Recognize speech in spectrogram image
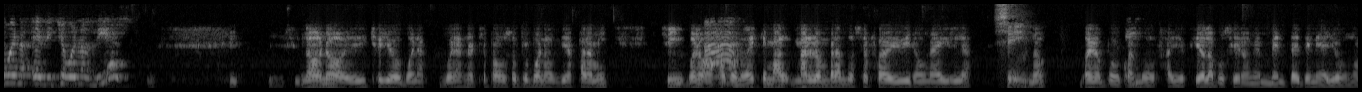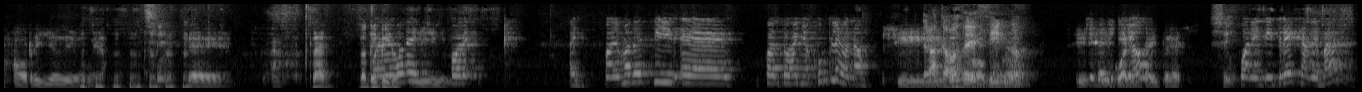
Bueno, he dicho buenos días. No, no, he dicho yo buenas, buenas noches para vosotros, buenos días para mí. Sí, bueno, ¿os Ah. acordáis que Mar- Marlon Brando se fue a vivir a una isla, Sí, no? Bueno, pues cuando falleció la pusieron en venta y tenía yo unos ahorrillos, digo, mira, sí. que... ah, Claro, lo típico. ¿Podemos, de- Y- por- ay, ¿podemos decir eh, cuántos años cumple o no? sí, Lo acabas de decir, no, ¿no? Sí, ¿Sí lo he sí, dicho yo? 43. Sí. 43, que además,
